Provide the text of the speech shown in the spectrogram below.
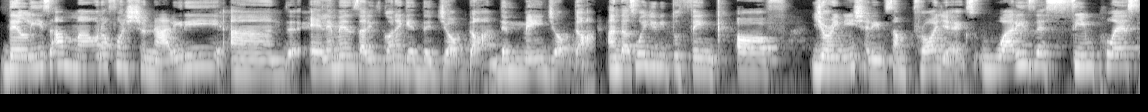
the least amount of functionality and elements that is going to get the job done, the main job done. And that's why you need to think of your initiatives and projects, what is the simplest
